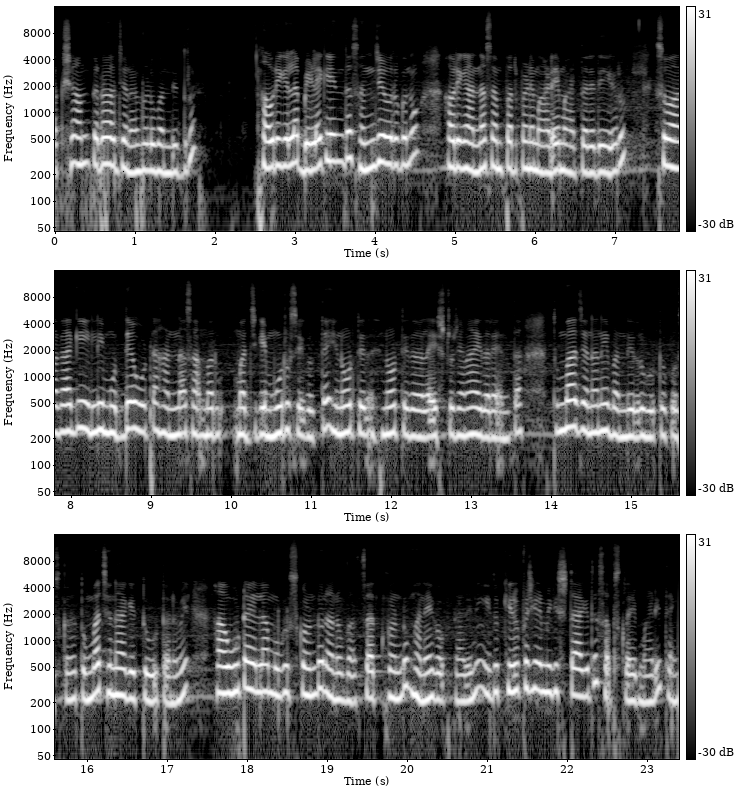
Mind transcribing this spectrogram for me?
ಲಕ್ಷಾಂತರ ಜನಗಳು ಬಂದಿದ್ದರು ಅವರಿಗೆಲ್ಲ ಬೆಳಗ್ಗೆಯಿಂದ ಸಂಜೆವರೆಗೂ ಅವರಿಗೆ ಅನ್ನ ಸಂಪರ್ಪಣೆ ಮಾಡೇ ಮಾಡ್ತಾರೆ ದೇವರು. ಸೊ ಹಾಗಾಗಿ ಇಲ್ಲಿ ಮುದ್ದೆ ಊಟ, ಅನ್ನ, ಸಾಂಬಾರು ಮಜ್ಜಿಗೆ ಮೂರು ಸಿಗುತ್ತೆ. ನೋಡ್ತಿದ್ದ ನೋಡ್ತಿದ್ದಾರಲ್ಲ ಎಷ್ಟು ಜನ ಇದ್ದಾರೆ ಅಂತ. ತುಂಬ ಜನನೇ ಬಂದಿದ್ದರು ಊಟಕ್ಕೋಸ್ಕರ. ತುಂಬ ಚೆನ್ನಾಗಿತ್ತು ಊಟನೂ. ಆ ಊಟ ಎಲ್ಲ ಮುಗಿಸ್ಕೊಂಡು ನಾನು ಬಸ್ ಹತ್ಕೊಂಡು ಮನೆಗೆ ಹೋಗ್ತಾ ಇದ್ದೀನಿ. ಇದು ಕಿರುಪಚಿ ನಿಮಗೆ ಇಷ್ಟ ಆಗಿದ್ರೆ ಸಬ್ಸ್ಕ್ರೈಬ್ ಮಾಡಿ. ಥ್ಯಾಂಕ್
